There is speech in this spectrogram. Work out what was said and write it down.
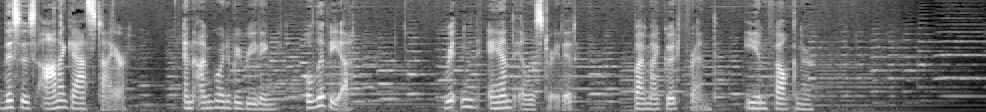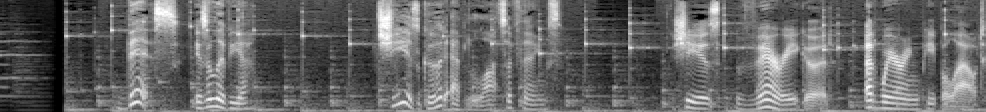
this is Anna Gasteyer, and I'm going to be reading Olivia, written and illustrated by my good friend Ian Falconer. This is Olivia. She is good at lots of things. She is very good at wearing people out.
